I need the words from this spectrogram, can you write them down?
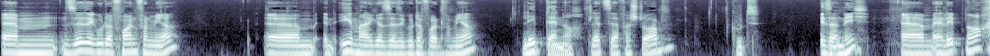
Ähm, ein sehr, sehr guter Freund von mir, ähm, ein ehemaliger sehr, sehr guter Freund von mir, Lebt der noch? ist letztes Jahr verstorben. Gut. Ist er nicht. Ähm, er lebt noch.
